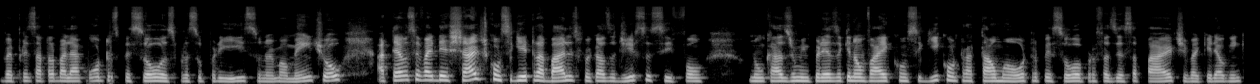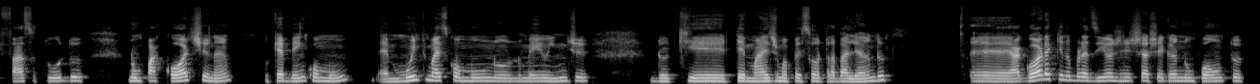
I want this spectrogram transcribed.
vai precisar trabalhar com outras pessoas para suprir isso normalmente, ou até você vai deixar de conseguir trabalhos por causa disso, se for num caso de uma empresa que não vai conseguir contratar uma outra pessoa para fazer essa parte, vai querer alguém que faça tudo num pacote, né? o que é bem comum. É muito mais comum no, no meio indie do que ter mais de uma pessoa trabalhando. É, agora aqui no Brasil a gente está chegando num ponto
